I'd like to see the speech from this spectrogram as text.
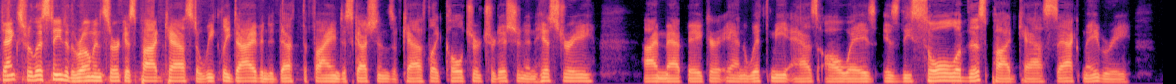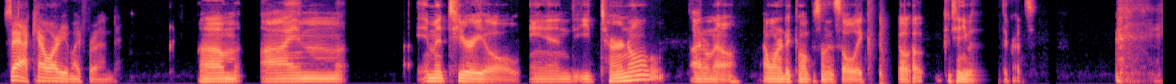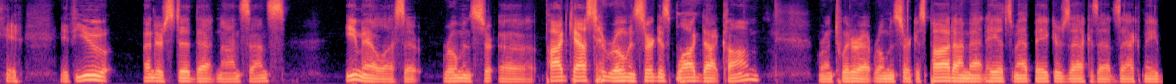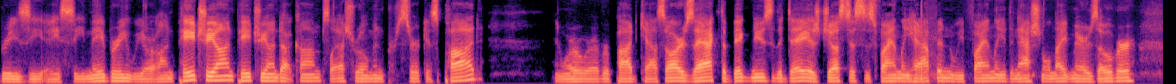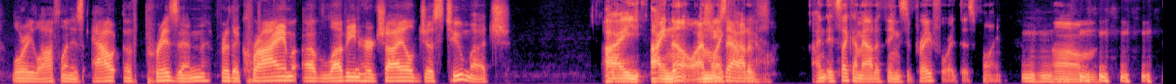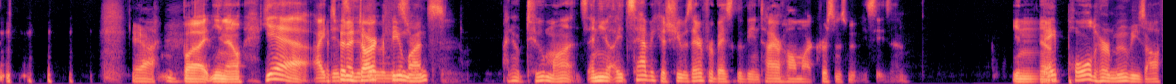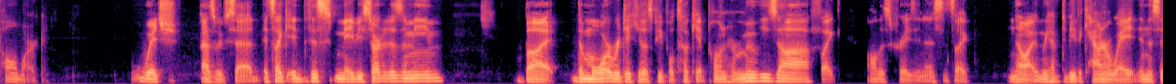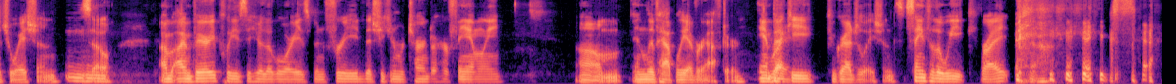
Thanks for listening to the Roman Circus Podcast, a weekly dive into death defying discussions of Catholic culture, tradition, and history. I'm Matt Baker, and with me, as always, is the soul of this podcast, Zach Mabry. Zach, how are you, my friend? Um, I'm immaterial and eternal. I don't know. I wanted to come up with something solely. Go, continue with the credits. if you understood that nonsense, email us at Roman uh, podcast at romancircusblog.com. We're on Twitter at Roman Circus Pod. I'm at Hey, it's Matt Baker. Zach is at Zach Mabry, Z A C Mabry. We are on Patreon, patreon.com slash Roman Circus Pod. And where, wherever podcasts are. Zach, the big news of the day is justice has finally happened. We finally, the national nightmare is over. Lori Loughlin is out of prison for the crime of loving her child just too much. I I know. I'm She's like out, out of I, it's like I'm out of things to pray for at this point. Mm-hmm. Um, yeah, but you know, yeah, I. It's been a dark few months. I know two months, and you know it's sad because she was there for basically the entire Hallmark Christmas movie season. You know, they pulled her movies off Hallmark, which, as we've said, it's like it, this maybe started as a meme, but the more ridiculous people took it, pulling her movies off, like all this craziness. It's like, no, I, we have to be the counterweight in the situation. Mm-hmm. So I'm, I'm very pleased to hear that Lori has been freed, that she can return to her family um, and live happily ever after. And right. Becky, congratulations. Saint of the week, right? exactly.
